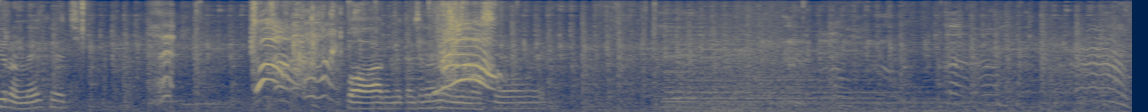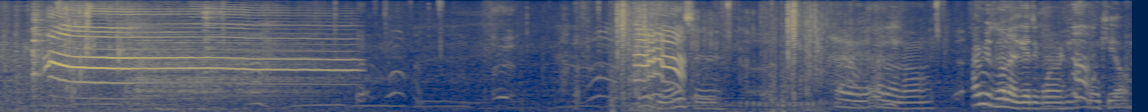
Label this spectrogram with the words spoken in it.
You don't make it. Fuck, me cancelaron la animación, güey. I don't, I don't know. I'm just gonna get one, one kill.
